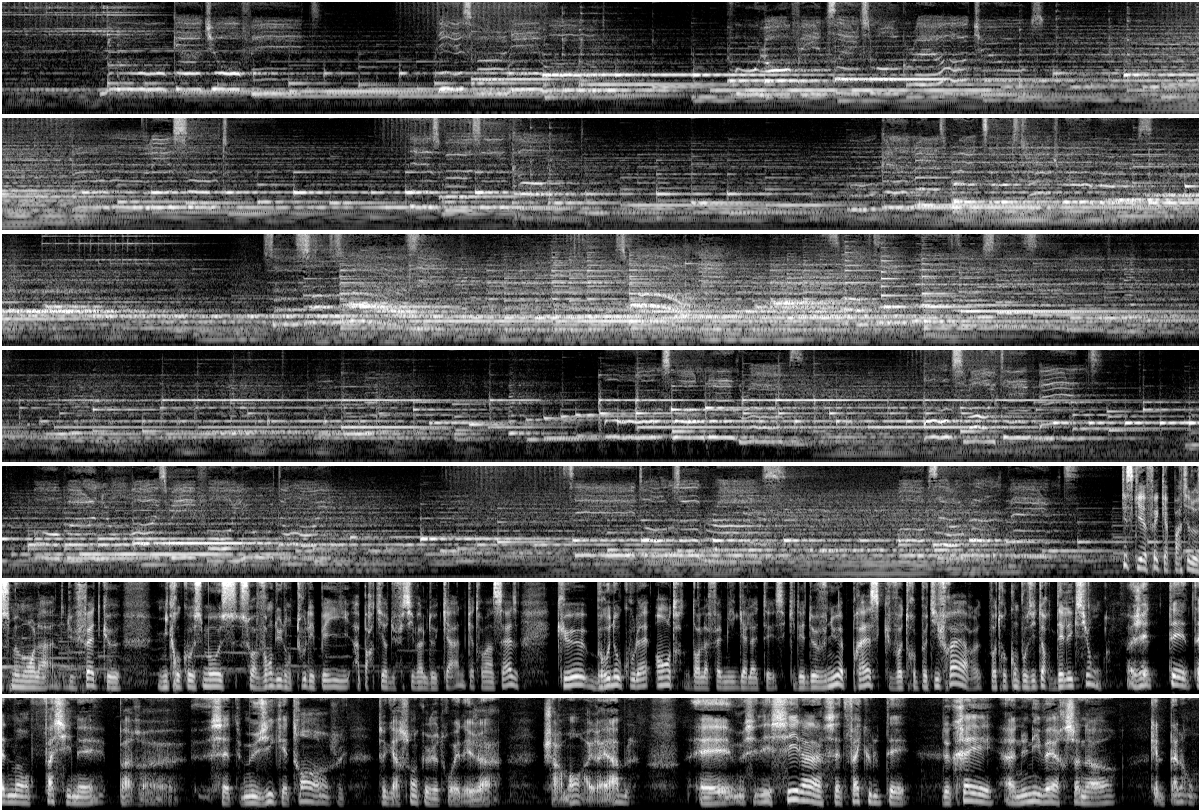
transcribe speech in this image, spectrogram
Qui a fait qu'à partir de ce moment-là, du fait que Microcosmos soit vendu dans tous les pays à partir du Festival de Cannes 96, que Bruno Coulet entre dans la famille Galatée C'est qu'il est devenu presque votre petit frère, votre compositeur d'élection. J'étais tellement fasciné par euh, cette musique étrange, ce garçon que je trouvais déjà charmant, agréable. Et je me suis dit, s'il a cette faculté de créer un univers sonore, quel talent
